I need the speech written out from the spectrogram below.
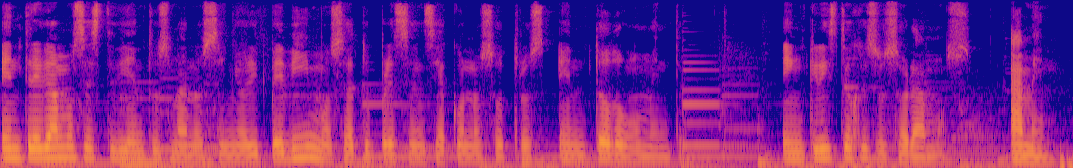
Entregamos este día en tus manos, Señor, y pedimos a tu presencia con nosotros en todo momento. En Cristo Jesús oramos. Amén.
